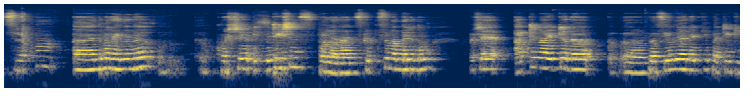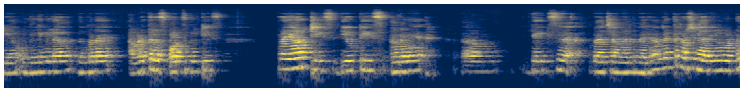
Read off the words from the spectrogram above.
ശ്രമം എന്ന് പറയുന്നത്? കുറച്ച് ഇൻവിറ്റേഷൻസ് പോലെ അതായത് സ്ക്രിപ്റ്റ്സ് വന്നിരുന്നു. പക്ഷെ ആക്റ്റീവായിട്ട് അത് പെർസ്യൂം ചെയ്യാൻ എനിക്ക് പറ്റിയിട്ടില്ല. ഒന്നില്ലെങ്കിൽ നമ്മുടെ അവിടുത്തെ റെസ്പോൺസിബിലിറ്റീസ് പ്രയോറിറ്റീസ് ഡ്യൂട്ടീസ് അങ്ങനെ ഡേറ്റ്സ് മാച്ച് ആവാണ്ട് വരെ അങ്ങനത്തെ കുറച്ച് കാര്യങ്ങൾ കൊണ്ട്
